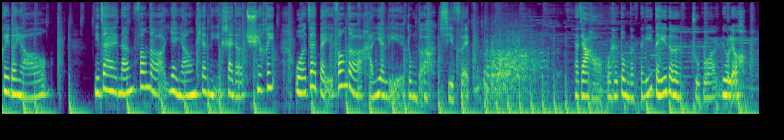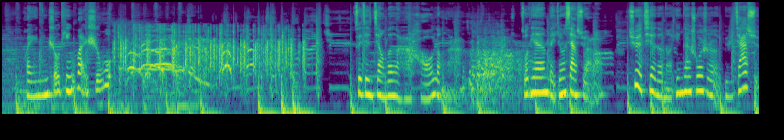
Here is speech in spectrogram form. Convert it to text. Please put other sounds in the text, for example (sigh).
各位队友，你在南方的艳阳天里晒得黢黑，我在北方的寒夜里冻得稀碎。大家好，我是冻得得得的主播六六，欢迎您收听万事屋。最近降温了啊，好冷啊！昨天北京下雪了。确切的呢，应该说是雨夹雪。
